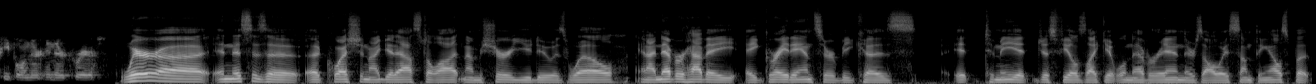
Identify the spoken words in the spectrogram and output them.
people in their in their careers. Where, uh, and this is a, a question I get asked a lot, and I'm sure you do as well. And I never have a, a great answer because it to me it just feels like it will never end. There's always something else. But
